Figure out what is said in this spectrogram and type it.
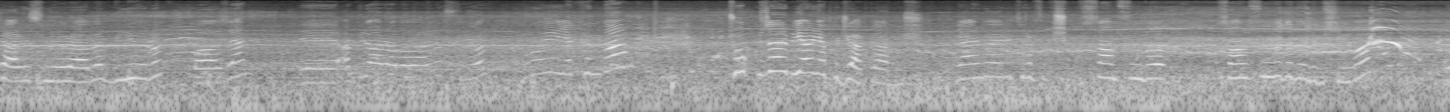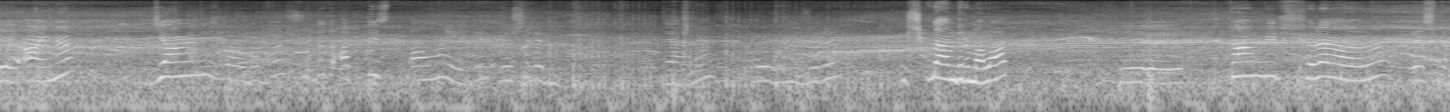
Kardeşimle beraber biniyorum bazen. E, akülü arabalarda sürüyor. Buraya yakında çok güzel bir yer yapacaklarmış. Yani böyle trafik ışıklı Samsun'da Samsun'da da böyle bir şey var. Ee, aynı. Camimiz var burada. Şurada da abdest alma yeri. Gösterelim. Yani gördüğünüz üzere ışıklandırmalar. Ee, tam bir şölen alanı resmen.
